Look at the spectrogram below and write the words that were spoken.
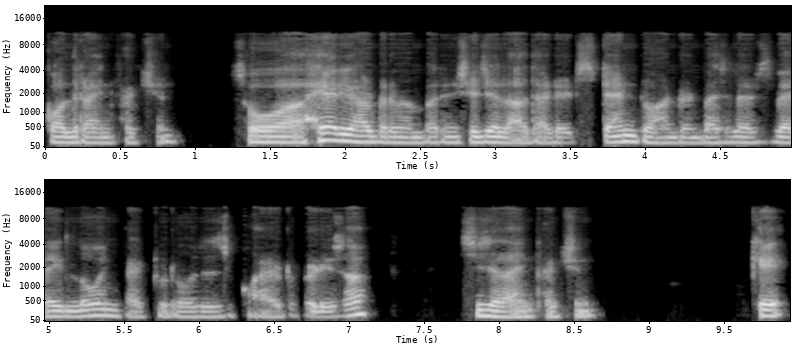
cholera infection. So uh, here you have to remember in Shigella that it's 10 to 100 bacilli. It's very low infective dose is required to produce a Shigella infection. Okay,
